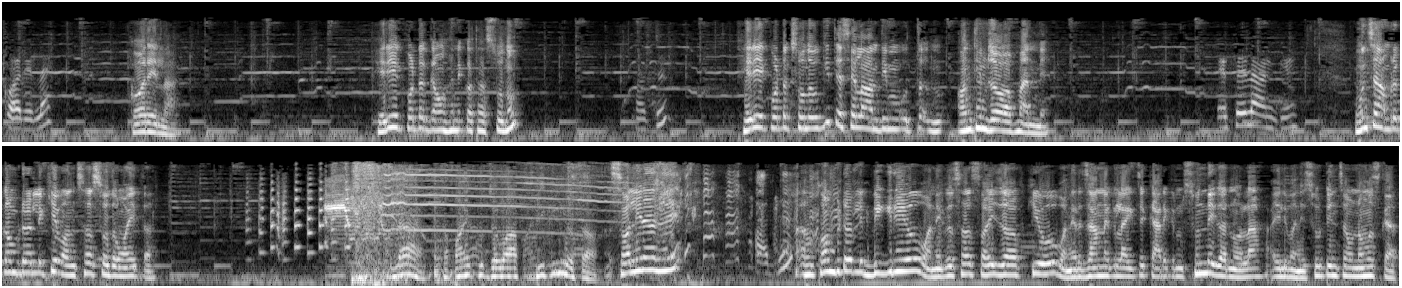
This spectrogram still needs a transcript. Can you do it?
करेला। करेला। फेरि एकपटक गाउँ खाने कथा सोधौँ। फेरि एकपटक सोधौँ कि त्यसैलाई अन्तिम उत्तर अन्तिम जवाब मान्ने? हुन्छ हाम्रो कम्प्युटरले के भन्छ सोधौँ है त। ला तपाईँको जवाब बिग्रियो त। सलिनाजी कम्प्युटरले बिग्रियो भनेको छ सही जवाब के हो भनेर जान्नको लागि चाहिँ कार्यक्रम सुन्दै गर्नु होला। अहिले भने छुट्टिन्छौँ नमस्कार।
